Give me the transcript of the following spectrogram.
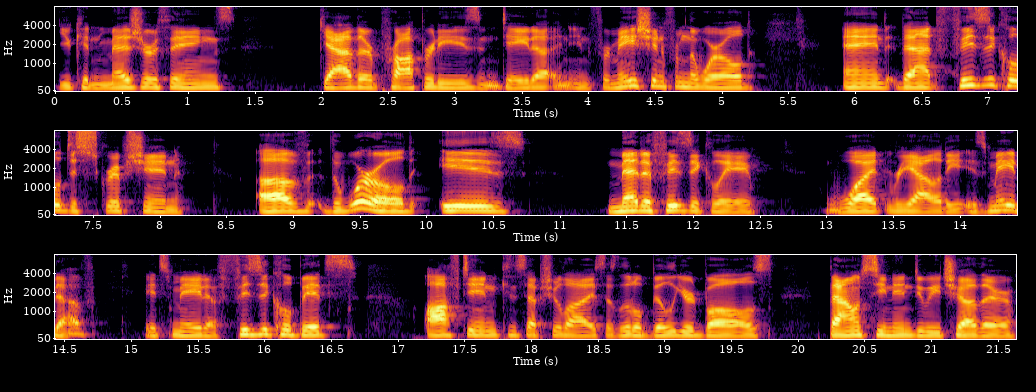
you can measure things, gather properties and data and information from the world, and that physical description of the world is metaphysically what reality is made of. It's made of physical bits, often conceptualized as little billiard balls bouncing into each other.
